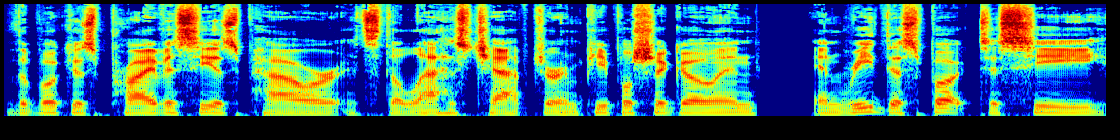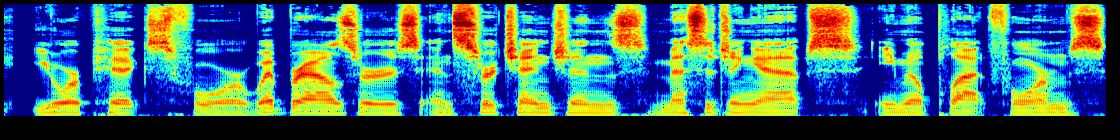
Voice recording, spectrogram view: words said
the book is Privacy is Power. It's the last chapter, and people should go in and read this book to see your picks for web browsers and search engines, messaging apps, email platforms,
